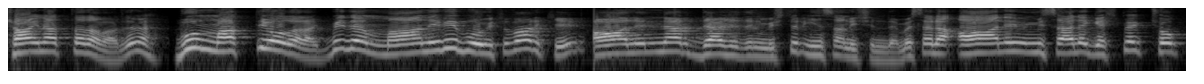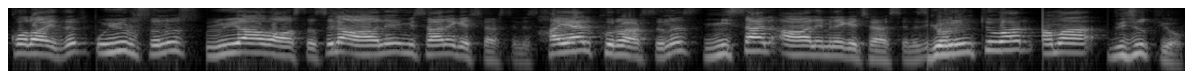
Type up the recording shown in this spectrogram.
Kainatta da var değil mi? Bu maddi olarak bir de manevi boyutu var ki alemler derc edilmiştir insan içinde. Mesela alemi misale geçmek çok kolaydır. Uyursunuz rüya vasıtasıyla alemi misale geçersiniz. Hayal kurarsınız misal alemine geçersiniz. Görüntü var ama vücut yok.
